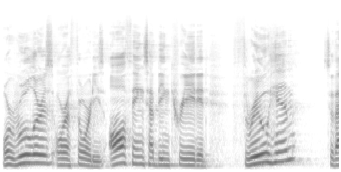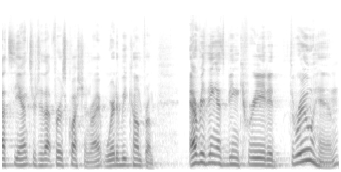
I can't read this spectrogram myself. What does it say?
or rulers or authorities. All things have been created through him. So that's the answer to that first question, right? Where did we come from? Everything has been created through him.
